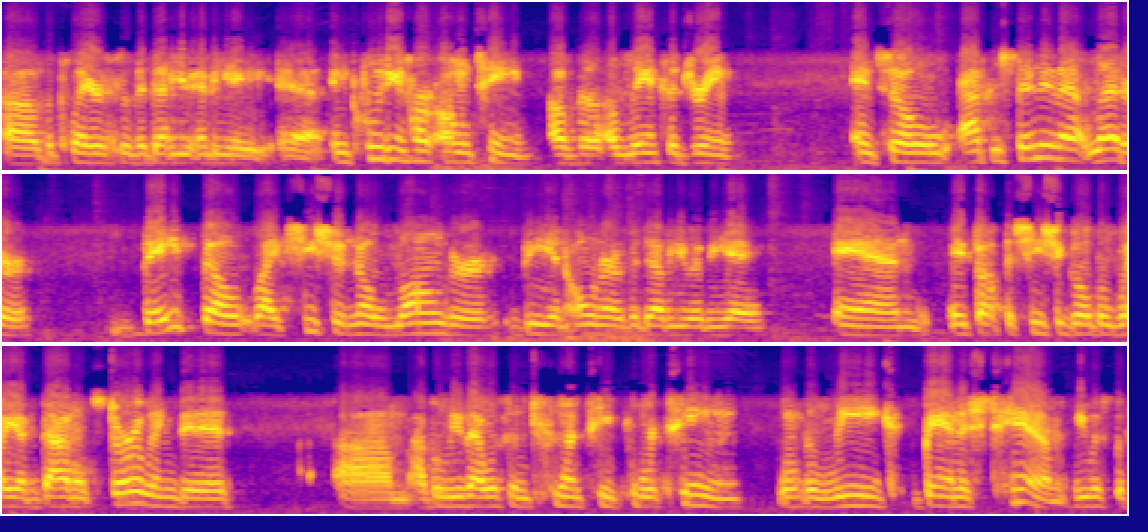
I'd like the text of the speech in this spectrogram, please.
uh, the players of the WNBA, uh, including her own team of the Atlanta Dream. And so after sending that letter, they felt like she should no longer be an owner of the WNBA. And they thought that she should go the way of Donald Sterling did. Um, I believe that was in 2014 when the league banished him. He was the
